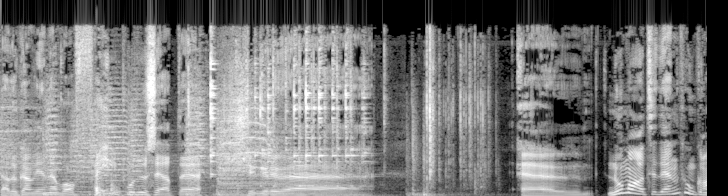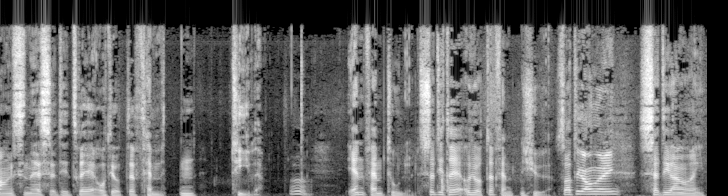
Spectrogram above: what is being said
der du kan vinne vår feilproduserte skyggelue. Uh, nummeret til den konkurransen er 73 88 15 20. 1520. 73 88 15 20. Sett i gang og ring. Sett i gang og ring.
